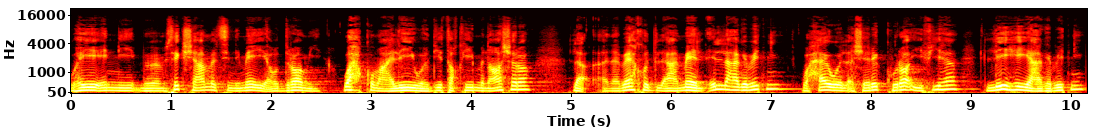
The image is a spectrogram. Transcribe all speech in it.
وهي إني ما بمسكش عمل سينمائي أو درامي وأحكم عليه وأديه تقييم من عشرة لا أنا باخد الأعمال اللي عجبتني وأحاول أشارككم رأيي فيها ليه هي عجبتني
